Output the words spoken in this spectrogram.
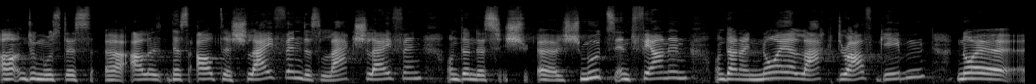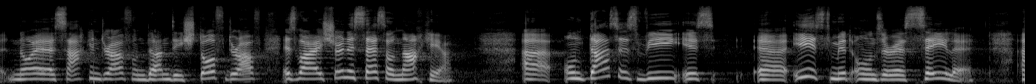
äh, und du musst das, äh, alles, das alte schleifen, das Lack schleifen und dann das Sch äh, Schmutz entfernen und dann ein neuer Lack drauf geben, neue, neue Sachen drauf und dann die Stoff drauf. Es war ein schönes Sessel nachher. Äh, und das ist, wie es äh, ist mit unserer Seele. Äh,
